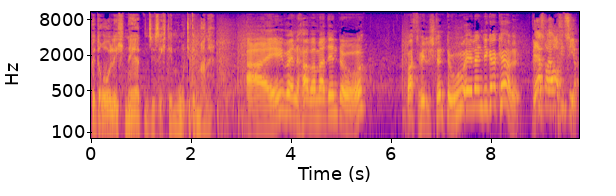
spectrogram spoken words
Bedrohlich näherten sie sich dem mutigen Manne. Ei, wen haben wir denn du? Was willst denn du, elendiger Kerl? Wer ist euer Offizier?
